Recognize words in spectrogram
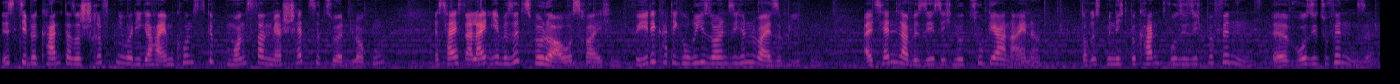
Ist dir bekannt, dass es Schriften über die Geheimkunst gibt, Monstern mehr Schätze zu entlocken? Es heißt, allein ihr Besitz würde ausreichen. Für jede Kategorie sollen sie Hinweise bieten. Als Händler besäße ich nur zu gern eine. Doch ist mir nicht bekannt, wo sie sich befinden, äh, wo sie zu finden sind.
